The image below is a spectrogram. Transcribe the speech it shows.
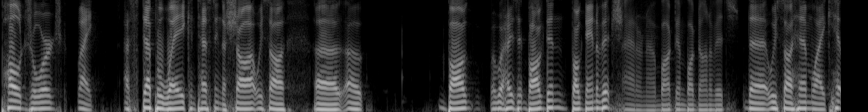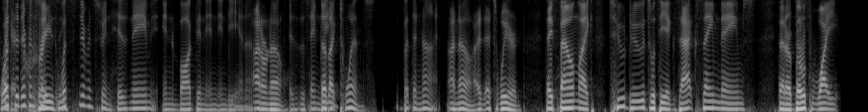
Paul George like a step away contesting the shot. We saw uh, uh Bog. How is it? Bogdan Bogdanovich. I don't know Bogdan Bogdanovich. The we saw him like hit. What's like the a difference? Crazy. Between, what's the difference between his name and Bogdan in Indiana? I don't know. Is it the same They're name? like twins. but they're not. I know. It's weird. They found like two dudes with the exact same names that are both white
